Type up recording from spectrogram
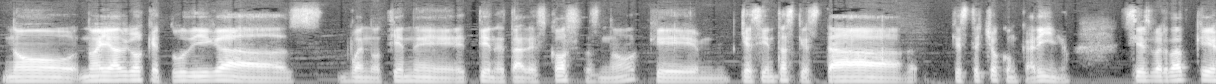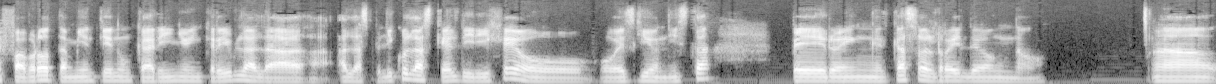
No, no hay algo que tú digas, bueno, tiene, tiene tales cosas, ¿no? Que, que sientas que está, que está hecho con cariño. Si es verdad que Fabro también tiene un cariño increíble a, la, a las películas que él dirige o, o es guionista, pero en el caso del Rey León no. Ah,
